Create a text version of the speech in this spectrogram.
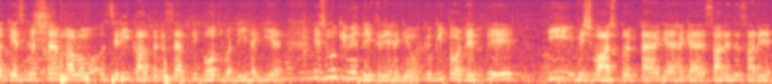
ਅ, ਕੇਸਗੜ੍ਹ ਸਾਹਿਬ ਨਾਲੋਂ ਸ੍ਰੀ ਅਕਾਲ ਤਖਤ ਸਾਹਿਬ ਦੀ ਬਹੁਤ ਵੱਡੀ ਹੈਗੀ ਹੈ। ਇਸ ਨੂੰ ਕਿਵੇਂ ਦੇਖ ਰਹੇ ਹੈਗੇ ਹੋ? ਕਿਉਂਕਿ ਤੁਹਾਡੇ ਤੇ ਹੀ ਵਿਸ਼ਵਾਸ ਪ੍ਰਗਟਾਇਆ ਗਿਆ ਹੈਗਾ ਹੈ ਸਾਰੇ ਦੇ ਸਾਰੇ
